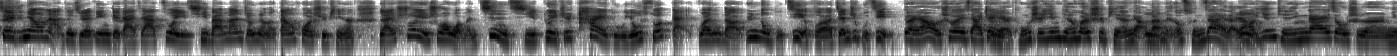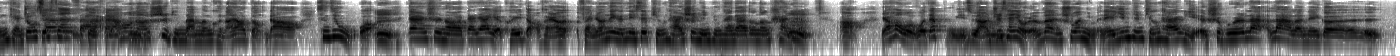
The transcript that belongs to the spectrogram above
所以今天我们俩就决定给大家做一期完完整整的干货视频，来说一说我们近期对之态度有所改观的运动补剂和减脂补剂。对，然后我说一下，这也是同时音频和视频两个版本都存在的。然后音频应该就是明天周三发，然后呢，视频版本可能要等到星期五。嗯，但是呢，大家也可以等，反正反正那个那些平台视频平台大家都能看见啊。然后我我再补一句啊，之前有人问说你们那个音频平台里是不是落落了那个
